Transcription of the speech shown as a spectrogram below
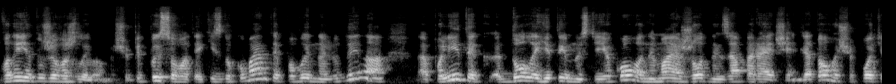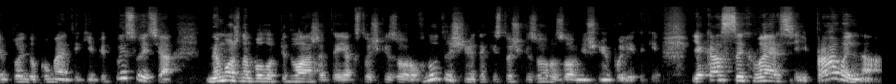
вони є дуже важливими. Що підписувати якісь документи повинна людина, е, політик, до легітимності якого немає жодних заперечень для того, щоб потім той документ, який підписується, не можна було підважити як з точки зору внутрішньої, так і з точки зору зовнішньої політики. Яка з цих версій правильна?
